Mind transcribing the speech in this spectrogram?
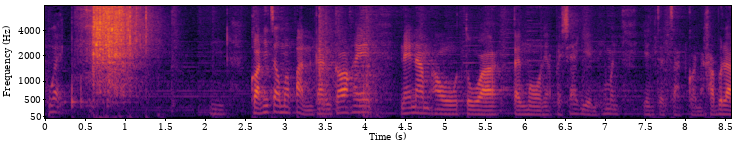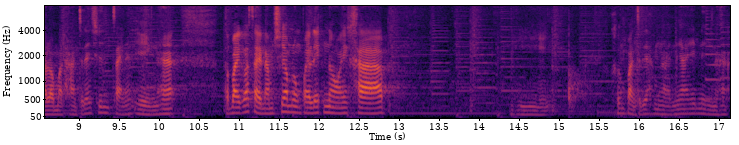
ถ้วย ก่อนที่จะเอามาปั่นกันก็ให้แนะนำเอาตัวแตงโมเนี่ยไปแช่เย็นให้มันเย็นจัดๆก่อนนะครับ เวลาเรามาทานจะได้ชื่นใจนั่นเองนะฮะ ต่อไปก็ใส่น้ำเชื่อมลงไปเล็กน้อยครับนี่ เครื่องปั่นจะได้ทำงานง่ายนิดนึงนะฮะ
